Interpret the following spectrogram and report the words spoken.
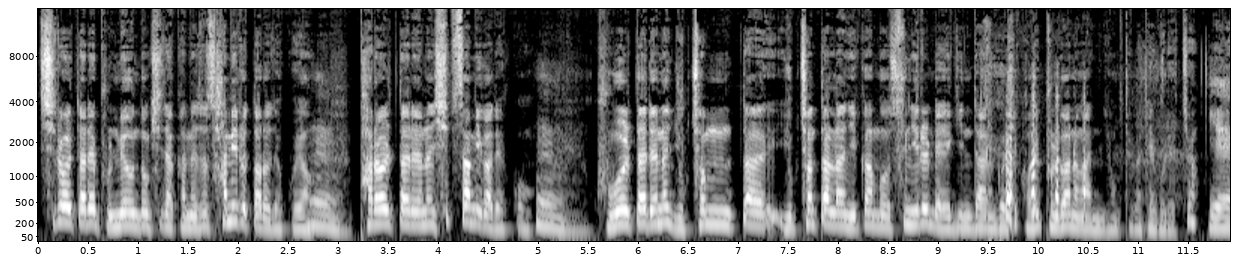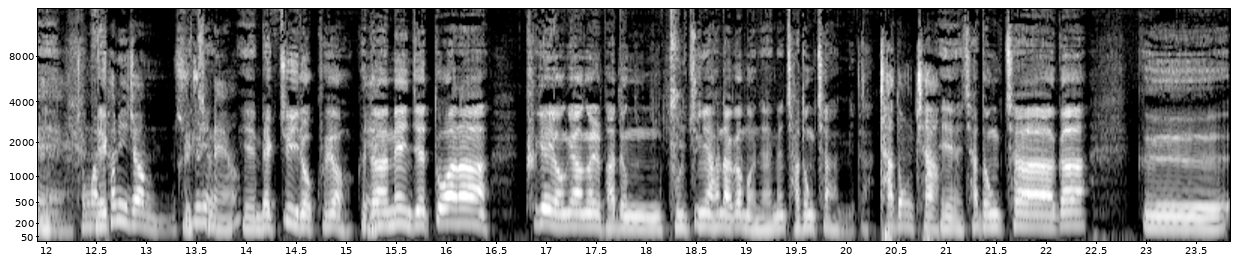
7월 달에 불매운동 시작하면서 3위로 떨어졌고요. 음. 8월 달에는 13위가 됐고 음. 9월 달에는 6천 달 6천 달러니까 뭐 순위를 매긴다는 것이 거의 불가능한 형태가 되버렸죠. 예, 예. 정말 맥, 편의점 수준이네요. 그렇죠. 예, 맥주 이렇고요. 그다음에 예. 이제 또 하나 크게 영향을 받은 둘 중에 하나가 뭐냐면 자동차입니다. 자동차. 예, 자동차가 그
